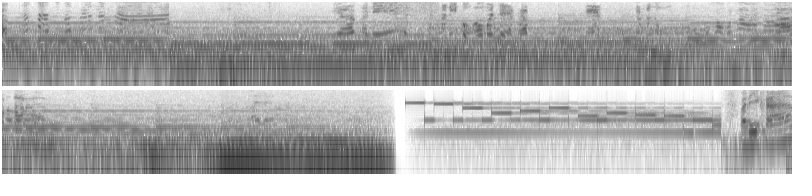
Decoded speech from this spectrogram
ครับ รักษาสุขภาพนะคะนี่ครับ อันนี้ อันนี้ผมเอามาแจกครับแมสกับขนมขอบคุณมากนะคครัรับครับผมไปแล้วนะสวัสดีครับ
